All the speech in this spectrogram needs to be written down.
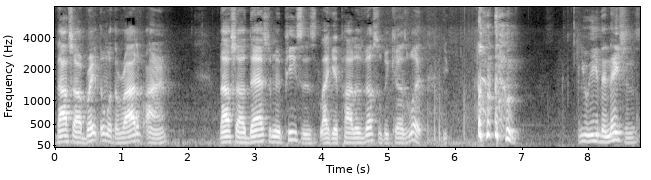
Thou shalt break them with a rod of iron, thou shalt dash them in pieces like a potter's vessel, because what? You, you heathen nations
